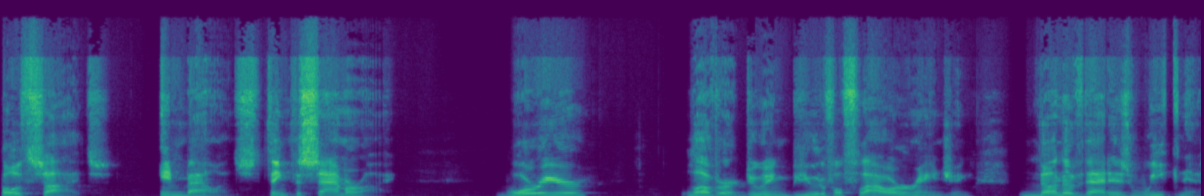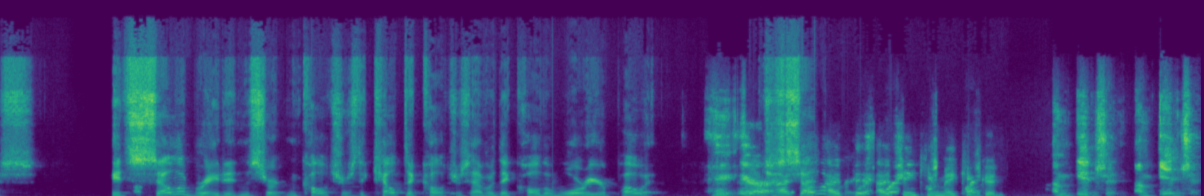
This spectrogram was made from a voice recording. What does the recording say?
both sides in balance. Think the samurai, warrior, lover, doing beautiful flower arranging. None of that is weakness. It's celebrated in certain cultures. The Celtic cultures have what they call the warrior poet. Hey, Yeah, Eric, I, I, I, celebrate. I think you make a good. I'm itching. I'm itching.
